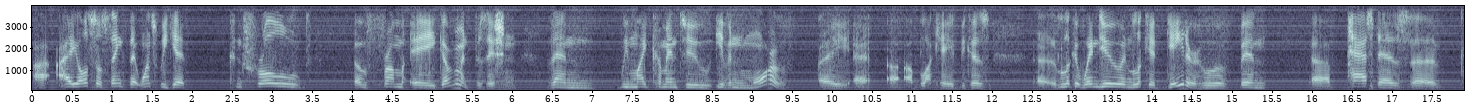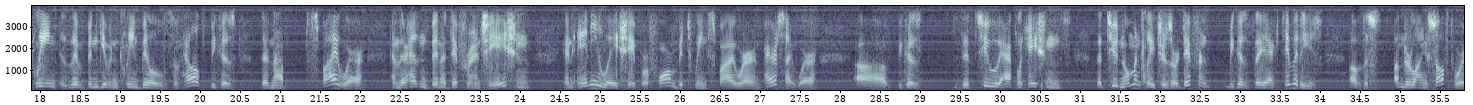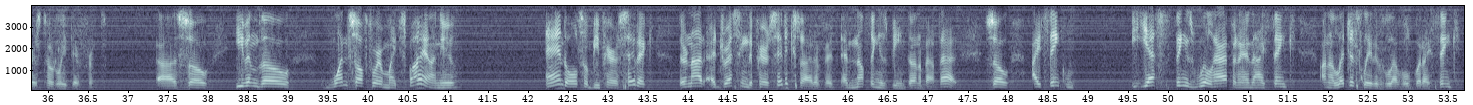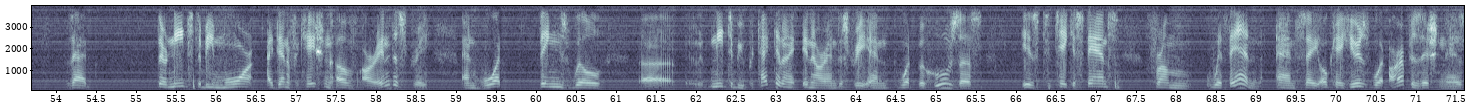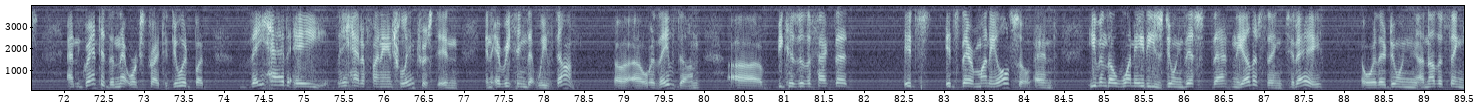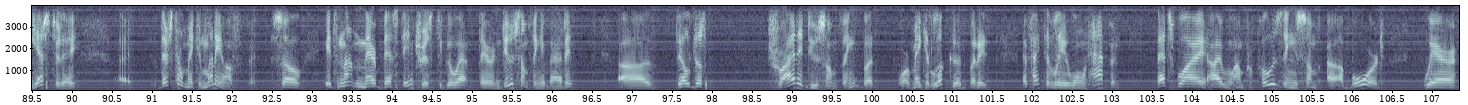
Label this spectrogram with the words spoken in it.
Uh, I also think that once we get controlled from a government position, then we might come into even more of a, a, a blockade because uh, look at WhenU and look at Gator, who have been uh, passed as uh, clean. They've been given clean bills of health because they're not spyware, and there hasn't been a differentiation in any way, shape, or form between spyware and parasiteware uh, because the two applications, the two nomenclatures are different because the activities of the underlying software is totally different. Uh, so even though one software might spy on you, and also be parasitic, they're not addressing the parasitic side of it, and nothing is being done about that. So I think, yes, things will happen, and I think on a legislative level, but I think that there needs to be more identification of our industry and what things will uh, need to be protected in our industry, and what behooves us is to take a stance from within and say, okay, here's what our position is. And granted, the networks tried to do it, but they had a they had a financial interest in in everything that we've done uh, or they've done uh, because of the fact that it's it's their money also. And even though 180 is doing this, that, and the other thing today, or they're doing another thing yesterday, uh, they're still making money off of it. So it's not in their best interest to go out there and do something about it. Uh, they'll just try to do something, but or make it look good, but it effectively it won't happen. That's why I, am proposing some a board where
